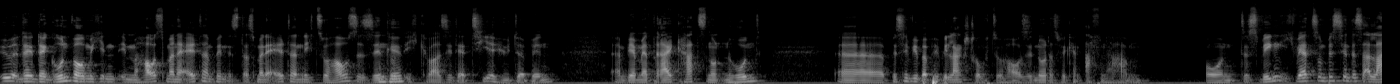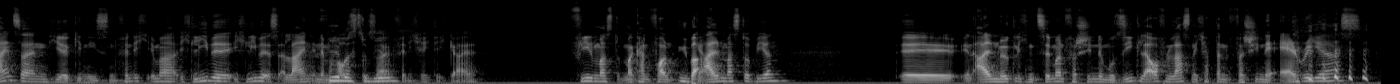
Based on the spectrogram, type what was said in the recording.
Der, der Grund, warum ich in, im Haus meiner Eltern bin, ist, dass meine Eltern nicht zu Hause sind Okay. und ich quasi der Tierhüter bin. Ähm, wir haben ja drei Katzen und einen Hund. Äh, bisschen wie bei Pippi Langstrumpf zu Hause, nur dass wir keinen Affen haben. Und deswegen, ich werde so ein bisschen das Alleinsein hier genießen. Finde ich immer, ich liebe, ich liebe es, allein in einem Viel Haus zu sein. Finde ich richtig geil. Viel man kann vor allem überall masturbieren. Äh, in allen möglichen Zimmern verschiedene Musik laufen lassen. Ich habe dann verschiedene Areas.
